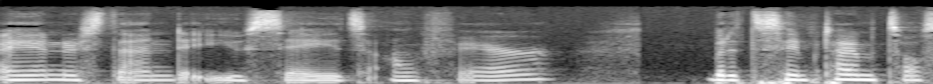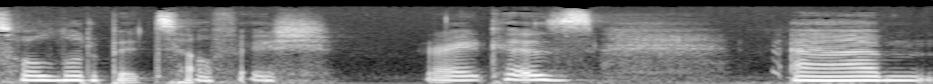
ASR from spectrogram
i understand that you say it's unfair but at the same time it's also a little bit selfish right because um,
